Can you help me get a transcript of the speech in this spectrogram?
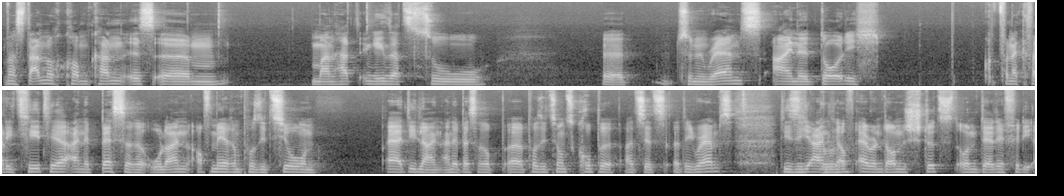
Was dann noch kommen kann, ist, ähm, man hat im Gegensatz zu, äh, zu den Rams eine deutlich von der Qualität her eine bessere O-Line auf mehreren Positionen. Äh, D-Line, eine bessere äh, Positionsgruppe als jetzt äh, die Rams, die sich eigentlich auf Aaron Donald stützt und der, der, für die,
